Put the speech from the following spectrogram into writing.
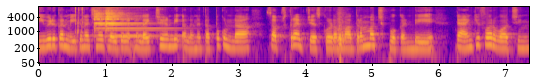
ఈ వీడియో కానీ మీకు నచ్చినట్లయితే వెంటనే లైక్ చేయండి అలానే తప్పకుండా సబ్స్క్రైబ్ చేసుకోవడం మాత్రం మర్చిపోకండి. Thank you for watching.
